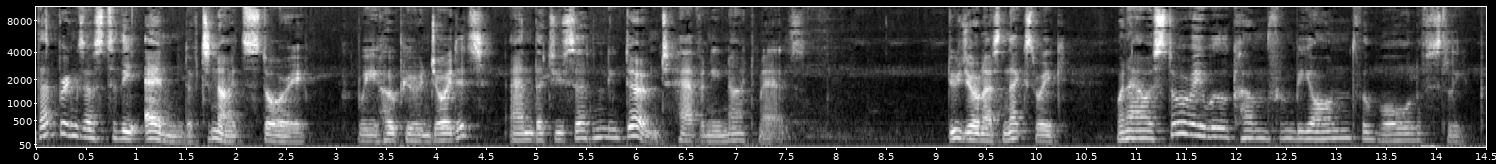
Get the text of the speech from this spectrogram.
That brings us to the end of tonight's story. We hope you enjoyed it and that you certainly don't have any nightmares. Do join us next week when our story will come from beyond the wall of sleep.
